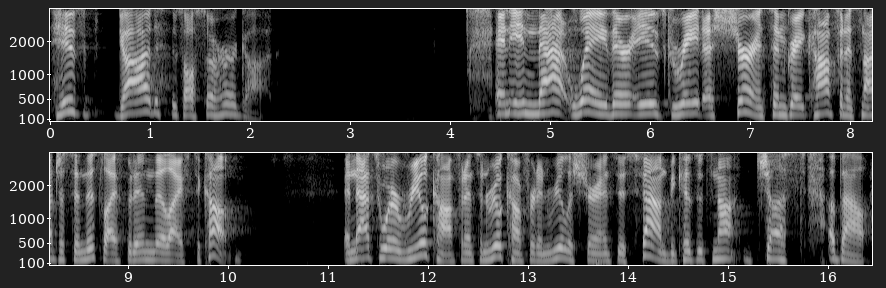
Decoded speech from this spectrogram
His God is also her God. And in that way, there is great assurance and great confidence, not just in this life, but in the life to come. And that's where real confidence and real comfort and real assurance is found because it's not just about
